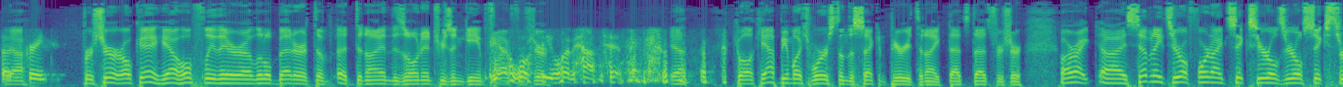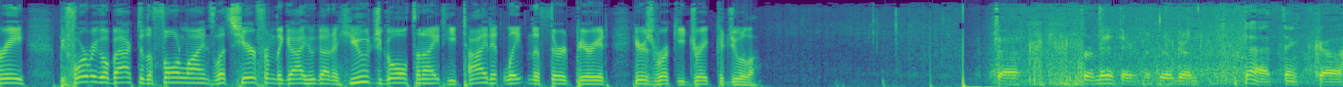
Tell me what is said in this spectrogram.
That's Yeah. great. For sure. Okay. Yeah. Hopefully they're a little better at the at denying the zone entries in Game Five. Yeah, for we'll sure. see what happens. yeah. Well, it can't be much worse than the second period tonight. That's that's for sure. All right, uh, seven eight zero four nine six zero zero six three. Before we go back to the phone lines, let's hear from the guy who got a huge goal tonight. He tied it late in the third period. Here's rookie Drake Caggiula. Uh, for a minute there, it looked real good. Yeah, I think uh,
